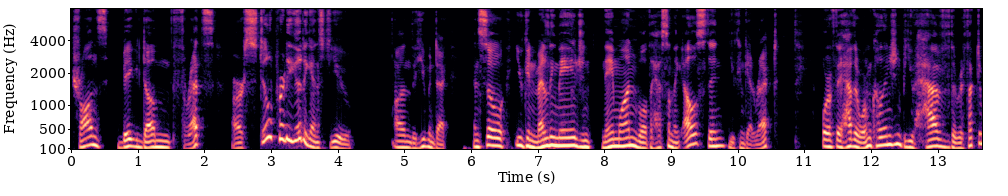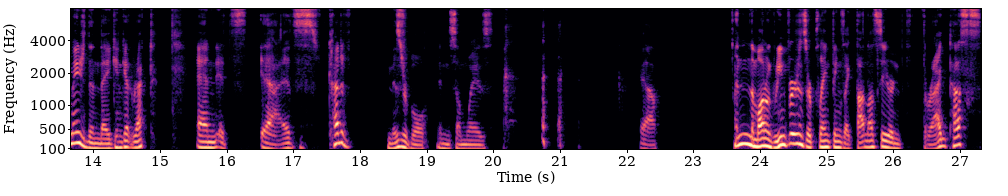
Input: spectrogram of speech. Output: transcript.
Tron's big dumb threats are still pretty good against you on the human deck. And so you can meddling mage and name one. Well, if they have something else, then you can get wrecked. Or if they have their wurmcoil engine, but you have the reflector mage, then they can get wrecked. And it's yeah, it's kind of miserable in some ways. Yeah. And the mono green versions are playing things like Thought Seer and Thrag Tusks.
